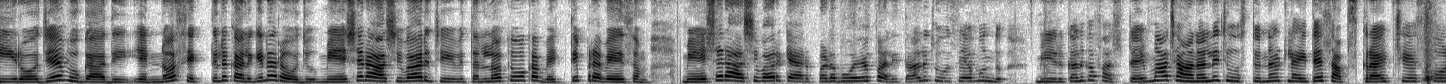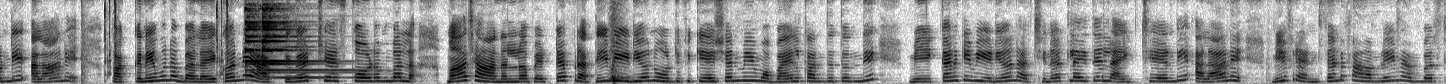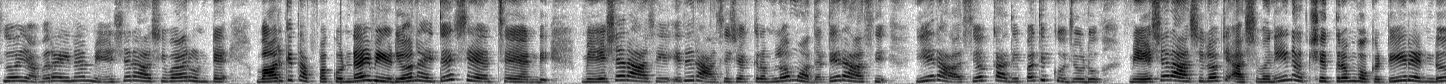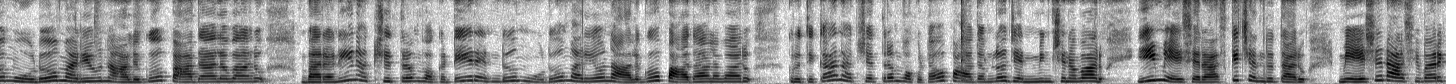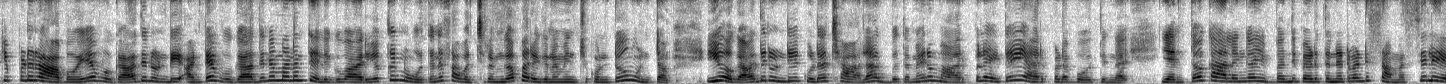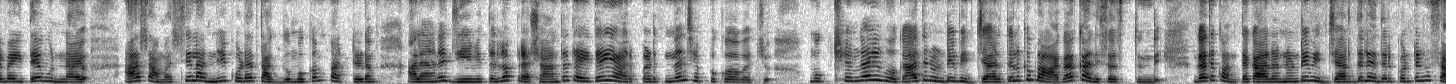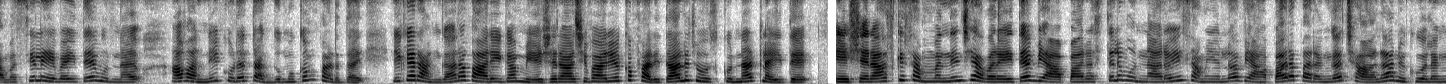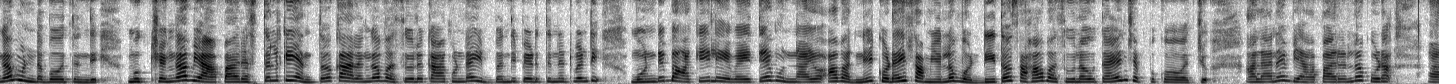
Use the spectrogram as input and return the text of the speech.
ఈరోజే ఉగాది. ఎన్నో శక్తులు కలిగిన రోజు. మేషరాశివారి జీవితంలోకి ఒక వ్యక్తి ప్రవేశం. మేషరాశివారికి ఏర్పడబోయే ఫలితాలు చూసే ముందు మీరు కనుక ఫస్ట్ టైం మా ఛానల్ని చూస్తున్నట్లయితే సబ్స్క్రైబ్ చేసుకోండి. అలానే పక్కనే ఉన్న బెల్ ఐకాన్ని యాక్టివేట్ చేసుకోవడం వల్ల మా ఛానల్లో పెట్టే ప్రతి వీడియో నోటిఫికేషన్ మీ మొబైల్కి అందుతుంది. మీకు కనుక వీడియో నచ్చినట్లయితే లైక్ చేయండి. అలానే మీ ఫ్రెండ్స్ అండ్ ఫ్యామిలీ మెంబర్స్లో అయిన మేషరాశి వారు ఉంటే వారికి తప్పకుండా ఈ వీడియోనైతే అయితే షేర్ చేయండి. మేషరాశి ఇది రాశి చక్రంలో మొదటి రాశి. ఈ రాశి యొక్క అధిపతి కుజుడు. మేషరాశిలోకి అశ్వని నక్షత్రం ఒకటి రెండు మూడు మరియు నాలుగు పాదాల వారు. భరణి నక్షత్రం ఒకటి రెండు మూడు మరియు నాలుగు పాదాల వారు. కృతికా నక్షత్రం ఒకటవ పాదంలో జన్మించిన వారు. ఈ మేషరాశికి చెందుతారు. మేషరాశి వారికి ఇప్పుడు రాబోయే ఉగాది నుండి అంటే ఉగాదిని మనం తెలుగు వారి యొక్క నూతన సంవత్సరంగా పరిగణించుకుంటూ ఉంటాం. ఈ ఉగాది నుండి కూడా చాలా అద్భుతమైన మార్పులు అయితే ఏర్పడబోతున్నాయి. ఎంతో కాలంగా ఇబ్బంది పెడుతున్నటువంటి సమస్యలు ఏవైతే ఉన్నాయో ఆ సమస్యలన్నీ కూడా తగ్గుముఖం పట్టడం అలానే జీవితంలో ప్రశాంతత అయితే ఏర్పడుతుందని చెప్పుకోవచ్చు. ముఖ్యంగా ఈ ఉగాది నుండి విద్యార్థులకు బాగా కలిసి వస్తుంది గత కొంతకాలం నుండి విద్యార్థులు ఎదుర్కొంటున్న సమస్యలు ఏవైతే ఉన్నాయో అవన్నీ కూడా తగ్గుముఖం పడతాయి. ఇక రంగాల వారీగా మేషరాశి వారి యొక్క ఫలితాలు చూసుకున్నట్లయితే మేషరాశికి సంబంధించి ఎవరైతే వ్యాపారస్తులు ఉన్నారో ఈ సమయంలో వ్యాపార పరంగా చాలా అనుకూలంగా ఉండబోతుంది. ముఖ్యంగా వ్యాపారస్తులకి ఎంతో కాలంగా వసూలు కాకుండా ఇబ్బంది పెడుతున్నటువంటి మొండి బాకీలు ఏవైతే ఉన్నాయో అవన్నీ కూడా ఈ సమయంలో వడ్డీతో సహా వసూలవుతాయని చెప్పుకోవచ్చు. అలానే వ్యాపారంలో కూడా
